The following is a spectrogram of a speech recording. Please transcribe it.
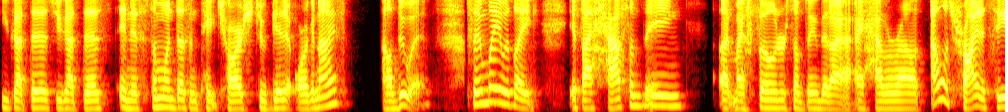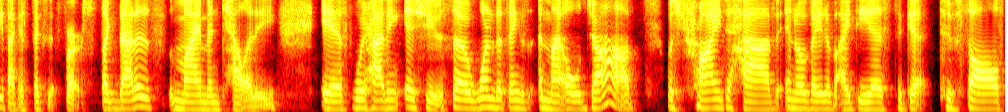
you got this, you got this. And if someone doesn't take charge to get it organized, I'll do it. Same way with like if I have something like my phone or something that I, I have around, I will try to see if I can fix it first. Like that is my mentality if we're having issues. So one of the things in my old job was trying to have innovative ideas to get to solve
